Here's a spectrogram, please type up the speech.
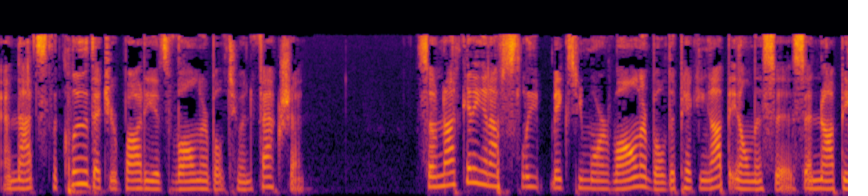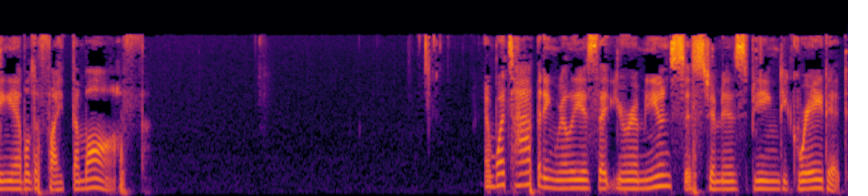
and that's the clue that your body is vulnerable to infection. So not getting enough sleep makes you more vulnerable to picking up illnesses and not being able to fight them off. And what's happening really is that your immune system is being degraded.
